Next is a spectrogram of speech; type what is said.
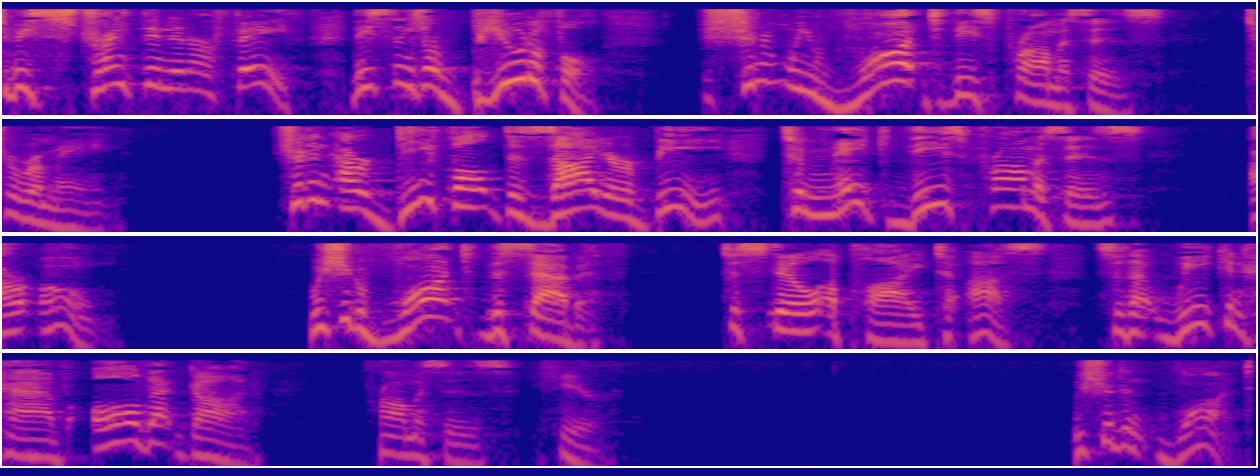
to be strengthened in our faith. These things are beautiful. Shouldn't we want these promises to remain? Shouldn't our default desire be to make these promises our own? We should want the Sabbath to still apply to us so that we can have all that God promises here. We shouldn't want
